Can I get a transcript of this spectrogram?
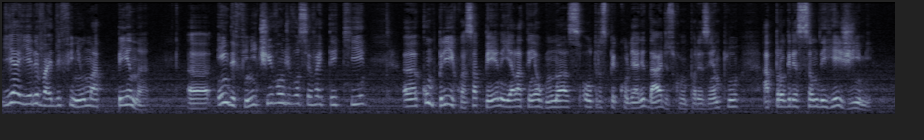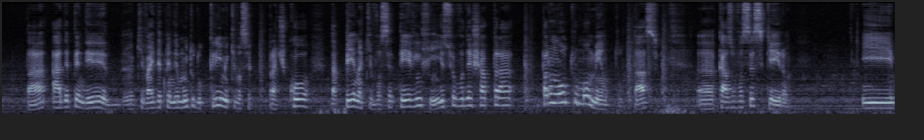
e aí ele vai definir uma pena uh, em definitivo, onde você vai ter que uh, cumprir com essa pena, e ela tem algumas outras peculiaridades, como por exemplo a progressão de regime tá? A depender, que vai depender muito do crime que você praticou, da pena que você teve, enfim, isso eu vou deixar para para um outro momento, tá? Uh, caso vocês queiram. E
